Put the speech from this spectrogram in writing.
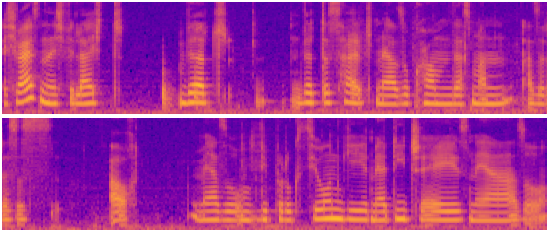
ich weiß nicht, vielleicht wird, wird das halt mehr so kommen, dass man, also dass es auch mehr so um die Produktion geht, mehr DJs, mehr so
